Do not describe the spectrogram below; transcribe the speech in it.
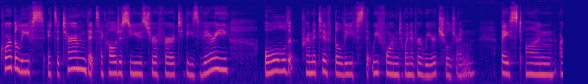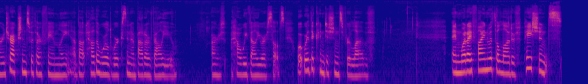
Core beliefs, it's a term that psychologists use to refer to these very old, primitive beliefs that we formed whenever we were children, based on our interactions with our family, about how the world works, and about our value, our, how we value ourselves. What were the conditions for love? And what I find with a lot of patients,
